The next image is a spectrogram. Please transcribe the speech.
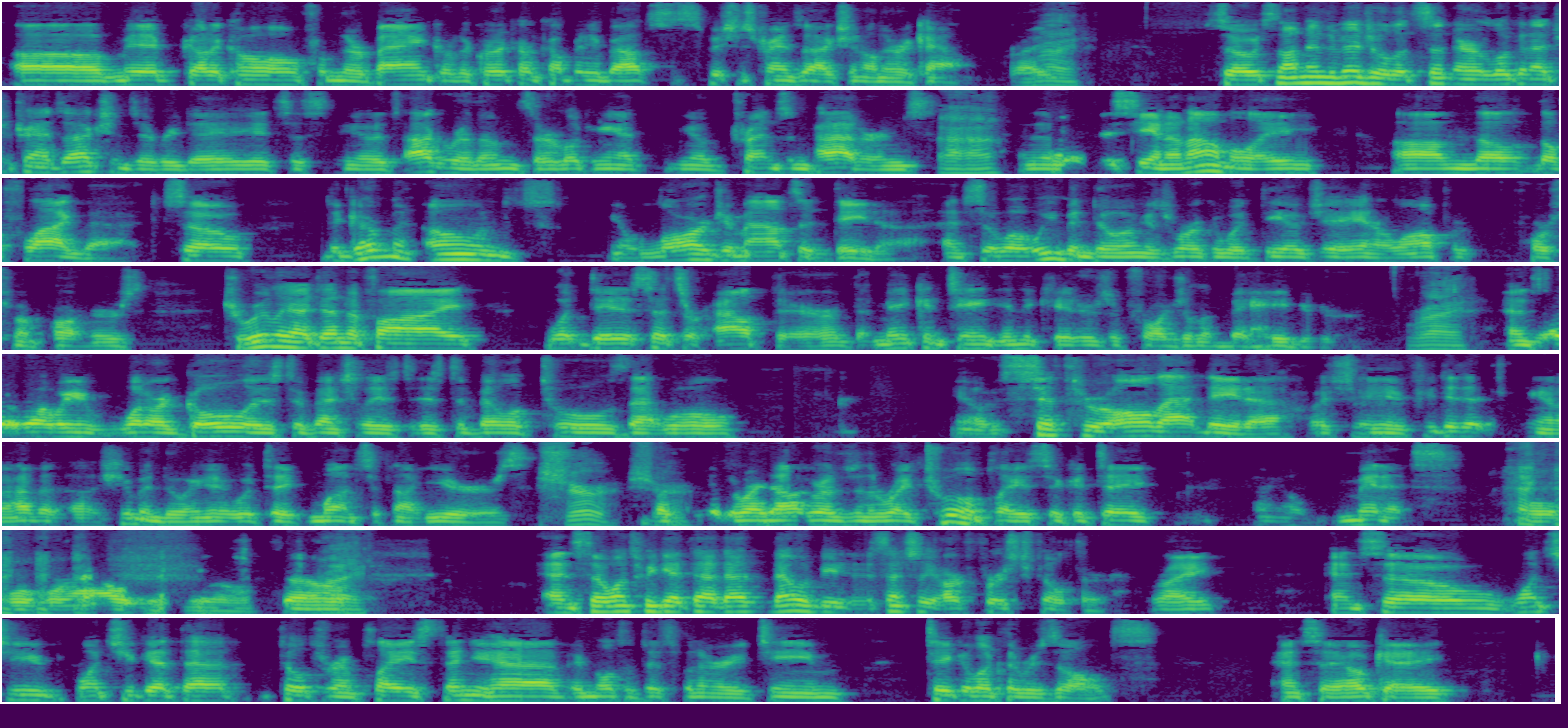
uh, may have got a call from their bank or the credit card company about suspicious transaction on their account, right? right. So it's not an individual that's sitting there looking at your transactions every day. It's just, you know, it's algorithms. They're looking at, you know, trends and patterns. Uh-huh. And then if they see an anomaly, um, they'll, they'll flag that. So the government owns you know large amounts of data, and so what we've been doing is working with DOJ and our law enforcement partners to really identify what data sets are out there that may contain indicators of fraudulent behavior. Right. And so what we what our goal is to eventually is, is develop tools that will you know sift through all that data which know, if you did it you know have a, a, human doing it it would take months if not years. Sure sure. the right algorithms and the right tool in place it could take you know minutes or, or, or hours, if you will. So, right. and so once we get that, that that would be essentially our first filter, right? And so once you once you get that filter in place, then you have a multidisciplinary team take a look at the results and say, okay,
